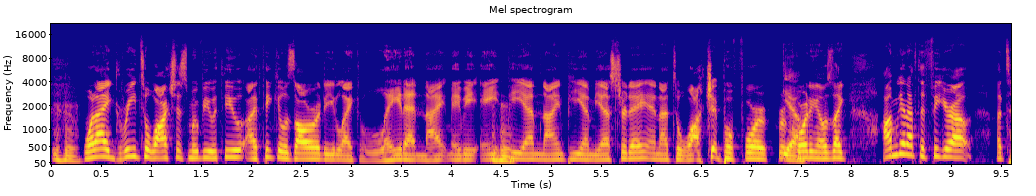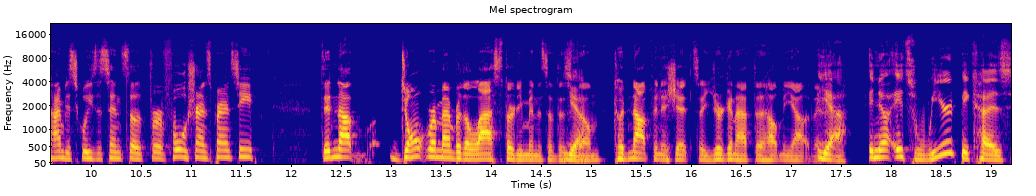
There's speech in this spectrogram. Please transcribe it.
Mm-hmm. When I agreed to watch this movie with you, I think it was already like late at night, maybe 8 Mm-hmm. p.m., 9 p.m. yesterday, and I had to watch it before recording. I was like, I'm gonna have to figure out a time to squeeze this in. So for full transparency. Did not don't remember the last 30 minutes of this Yeah. film. Could not finish it, so you're gonna have to help me out there. Yeah. You know, it's weird because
